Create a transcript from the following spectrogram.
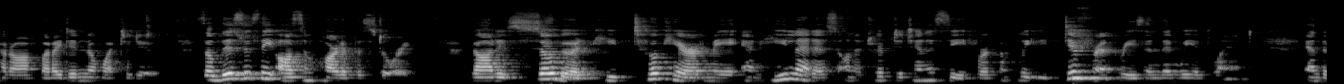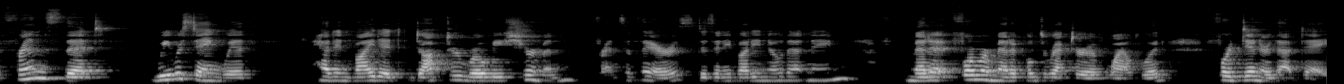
cut off, but I didn't know what to do. So this is the awesome part of the story. God is so good. He took care of me and he led us on a trip to Tennessee for a completely different reason than we had planned. And the friends that we were staying with had invited Dr. Roby Sherman, friends of theirs. Does anybody know that name? Medi- former medical director of Wildwood for dinner that day.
